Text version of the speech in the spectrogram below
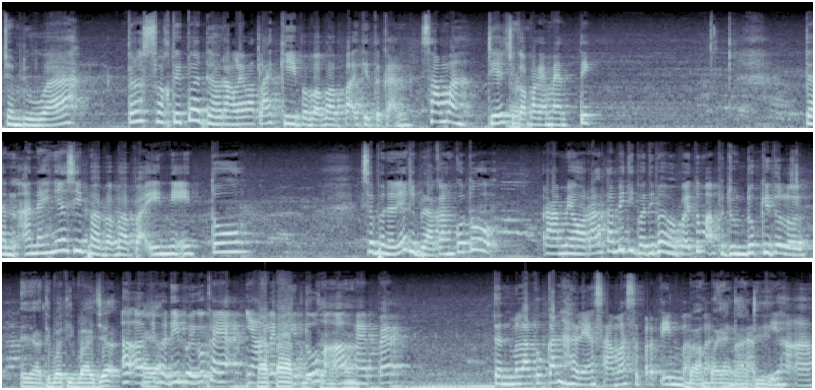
Jam 2 Terus waktu itu ada orang lewat lagi Bapak-bapak gitu kan. Sama Dia juga pakai matic Dan anehnya sih bapak-bapak ini itu Sebenarnya di belakangku tuh Rame orang Tapi tiba-tiba bapak itu mak bedunduk gitu loh Iya, tiba-tiba aja kayak tiba-tiba itu kayak nyalip gitu, gitu, ah. mepet dan melakukan hal yang sama seperti mbak-mbak yang tadi. ah, ah.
